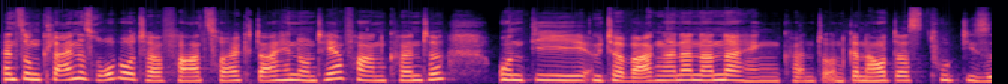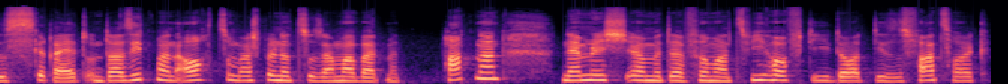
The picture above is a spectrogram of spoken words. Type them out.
wenn so ein kleines Roboterfahrzeug da hin und her fahren könnte und die Güterwagen aneinander hängen könnte. Und genau das tut dieses Gerät. Und da sieht man auch zum Beispiel eine Zusammenarbeit mit Partnern, nämlich äh, mit der Firma Zwiehoff, die dort dieses Fahrzeug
